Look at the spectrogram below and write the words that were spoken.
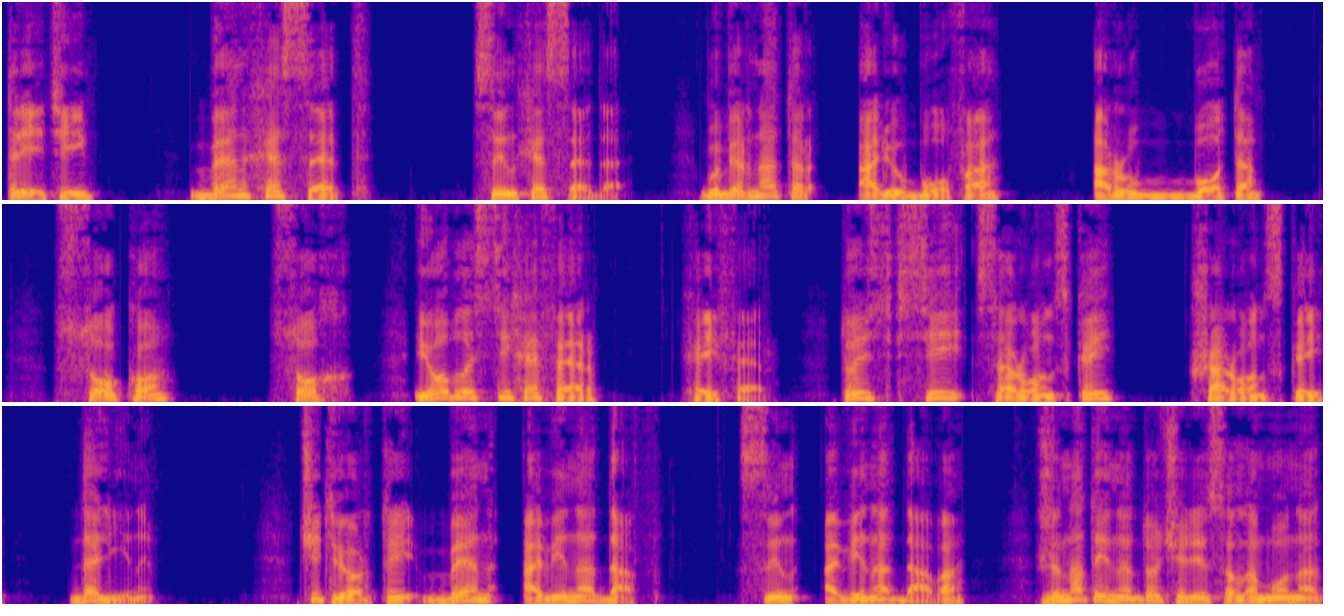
Третий. Бен-Хесед, сын Хеседа, губернатор Арюбофа, Аруббота, Соко, Сох и области Хефер, Хейфер, то есть всей Саронской, Шаронской долины. Четвертый Бен Авинадав, сын Авинадава, женатый на дочери Соломона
